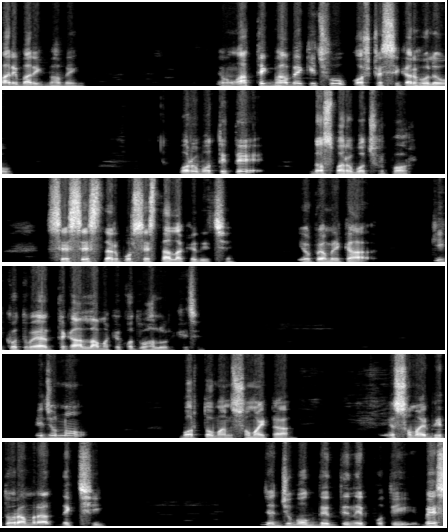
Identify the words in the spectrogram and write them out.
পারিবারিক ভাবে এবং আর্থিকভাবে কিছু কষ্টের শিকার হলেও পরবর্তীতে দশ বারো বছর পর সে শেষ তার উপর শেষ তালাকে দিচ্ছে। ইউরোপ আমেরিকা কি কত এর থেকে আল্লাহ আমাকে কত ভালো রেখেছে। এই জন্য বর্তমান সময়টা, এ সময়ের ভিতর আমরা দেখছি যে যুবকদের দিনের প্রতি বেশ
